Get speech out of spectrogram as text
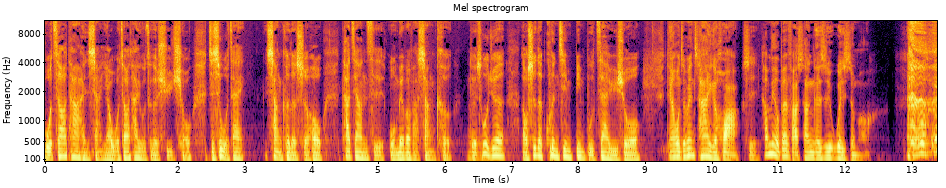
我知道他很想要，我知道他有这个需求，只是我在上课的时候，他这样子我没有办法上课。对，嗯、所以我觉得老师的困境并不在于说，等下我这边插一个话，是他没有办法上课是为什么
